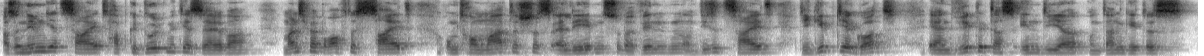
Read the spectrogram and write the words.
Also nimm dir Zeit, hab Geduld mit dir selber. Manchmal braucht es Zeit, um traumatisches Erleben zu überwinden. Und diese Zeit, die gibt dir Gott. Er entwickelt das in dir und dann geht es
